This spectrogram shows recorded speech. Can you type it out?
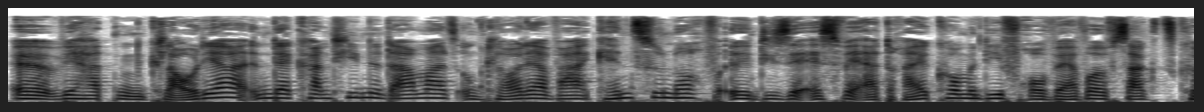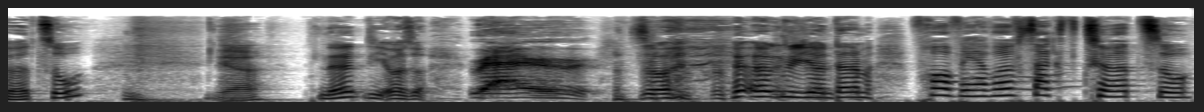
Äh, wir hatten Claudia in der Kantine damals und Claudia war, kennst du noch äh, diese SWR 3 Comedy, Frau Werwolf sagt's gehört so? ja. Ne, die immer so, so irgendwie und dann immer, Frau Werwolf sagt gehört so.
